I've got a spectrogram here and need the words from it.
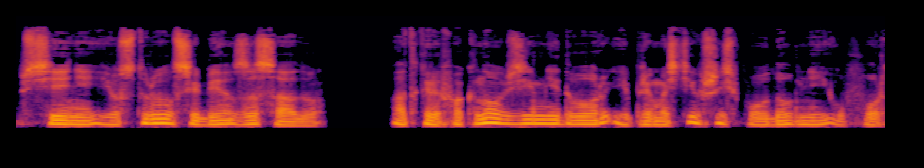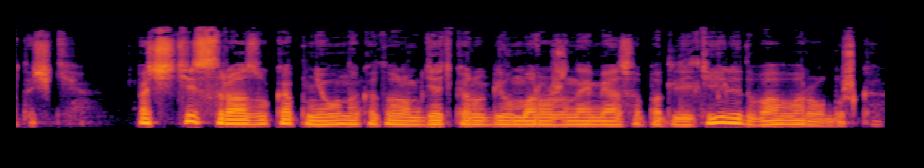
в сени и устроил себе засаду, открыв окно в зимний двор и примостившись поудобней у форточки. Почти сразу к копню, на котором дядька рубил мороженое мясо, подлетели два воробушка.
